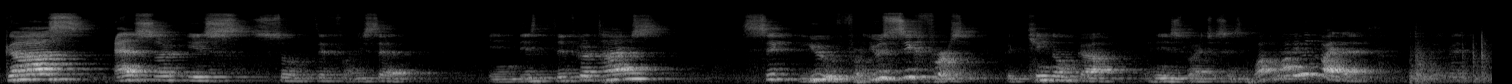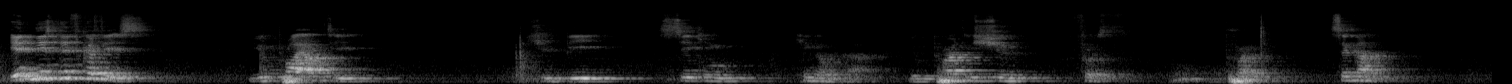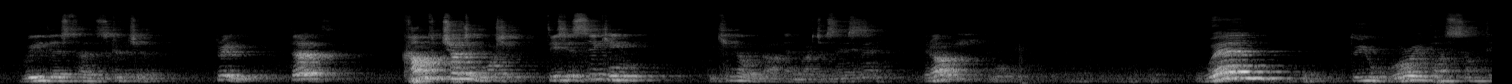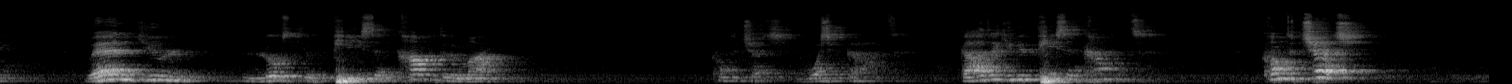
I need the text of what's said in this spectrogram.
God's answer is so different. He said, in these difficult times, seek you first. You seek first the kingdom of God and His righteousness. What, what do you mean by that? In these difficulties, your priority should be seeking kingdom of God. Your priority should first pray. Second, read and study scripture. Three, third, come to church and worship. This is seeking the kingdom of God and righteousness. You know, when do you worry about something? When you lost your peace and comfort of your mind, come to church, worship God. God will give you peace and comfort. Come to church,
